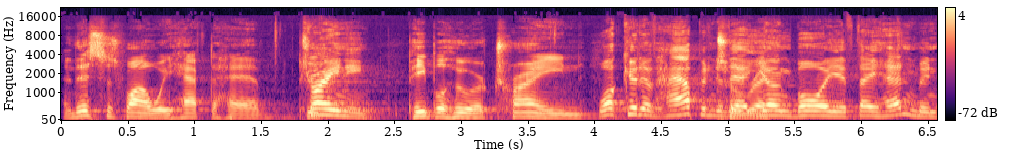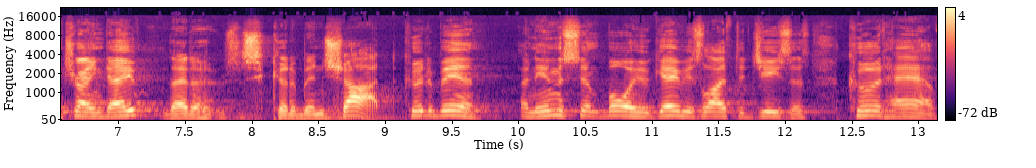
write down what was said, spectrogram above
And this is why we have to have training. People who are trained. What could have happened to, to that rec- young boy if they hadn't been trained, Dave? That uh, could have been shot. Could have been. An innocent boy who gave his life to Jesus could have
